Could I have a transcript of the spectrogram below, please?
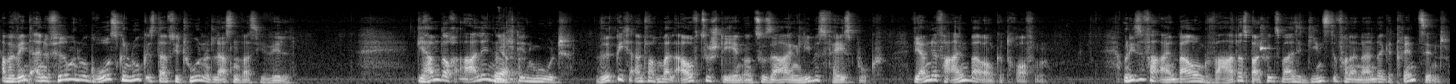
Aber wenn eine Firma nur groß genug ist, darf sie tun und lassen, was sie will. Die haben doch alle nicht ja. den Mut, wirklich einfach mal aufzustehen und zu sagen, liebes Facebook, wir haben eine Vereinbarung getroffen. Und diese Vereinbarung war, dass beispielsweise Dienste voneinander getrennt sind.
